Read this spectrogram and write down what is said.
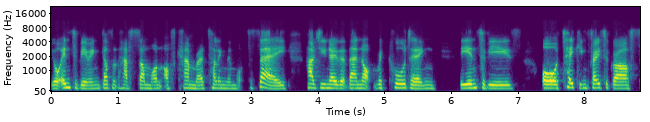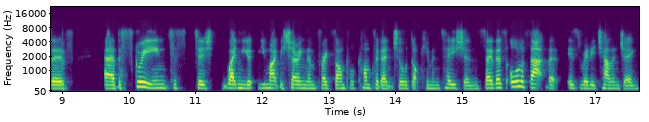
you're interviewing doesn't have someone off camera telling them what to say how do you know that they're not recording the interviews or taking photographs of uh, the screen to, to when you, you might be showing them for example confidential documentation? So there's all of that that is really challenging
